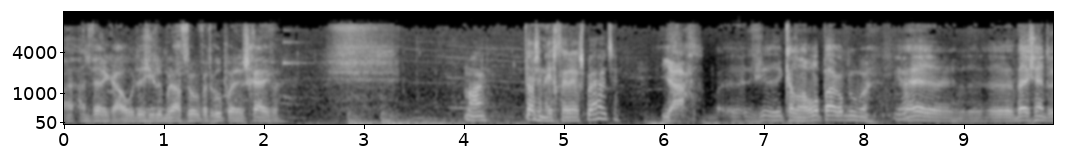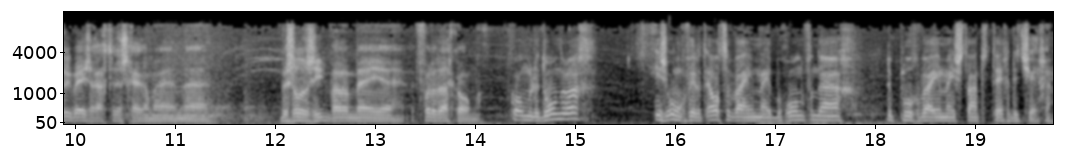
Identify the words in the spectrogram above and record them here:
aan het werk houden. Dus jullie moeten af en toe ook wat roepen en schrijven. Maar dat is een echte rechtsbuiten. Ja, ik kan er wel een paar opnoemen. Ja? wij zijn druk bezig achter de schermen. En we zullen zien waar we mee voor de dag komen. Komende donderdag is ongeveer het elfde waar je mee begon vandaag de ploeg waar je mee start tegen de Tsjechen.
